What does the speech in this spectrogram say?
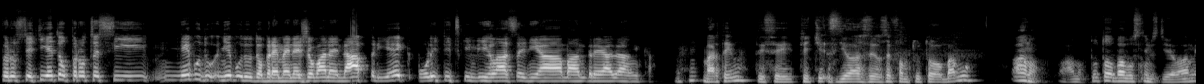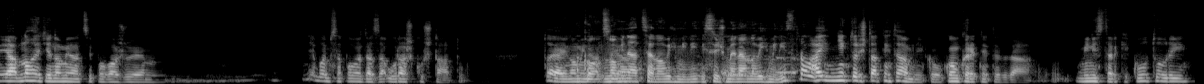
proste tieto procesy nebudú, nebudú dobre manažované napriek politickým vyhláseniam Andreja Danka. Mhm. Martin, ty si ty, ty zdieľaš s Jozefom túto obavu? Áno, áno, túto obavu s ním zdieľam. Ja mnohé tie nominácie považujem, nebudem sa povedať, za úražku štátu. To je aj nominácia. Ako nominácia nových, myslíš mena nových ministrov? Aj niektorých štátnych tajomníkov, konkrétne teda ministerky kultúry,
